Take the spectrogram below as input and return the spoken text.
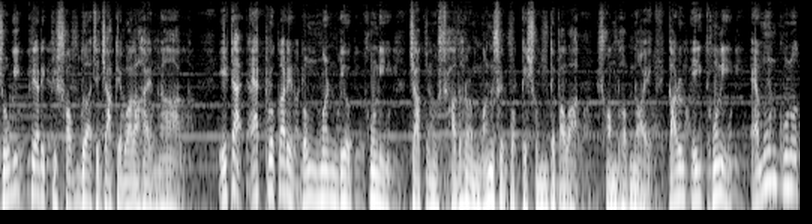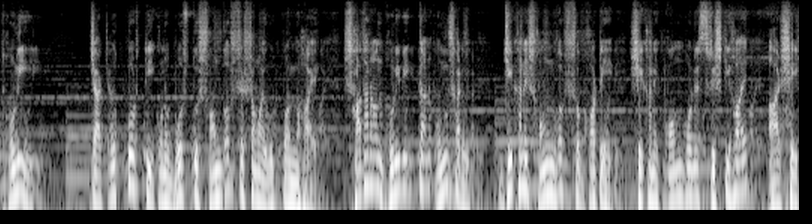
যৌগিক ক্রিয়ার একটি শব্দ আছে যাকে বলা হয় নাগ। এটা এক প্রকারের ব্রহ্মাণ্ডীয় ধ্বনি যা কোনো সাধারণ মানুষের পক্ষে শুনতে পাওয়া সম্ভব নয়। কারণ এই ধ্বনি এমন কোনো ধ্বনি যার উৎপত্তি কোনো বস্তু সংঘর্ষের সময় উৎপন্ন হয়। সাধারণ ধ্বনিবিজ্ঞান অনুসারে যেখানে সংঘর্ষ ঘটে, সেখানে কম্পনের সৃষ্টি হয় আর সেই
